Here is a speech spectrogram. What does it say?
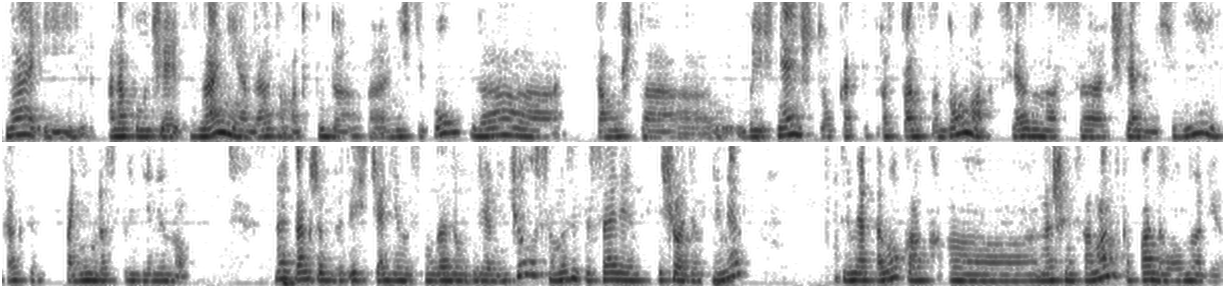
Да, и она получает знания, да, там, откуда э, нести пол, да, потому что выясняет, что как-то пространство дома связано с членами семьи и как-то по ним распределено. Ну и также в 2011 году в деревне Чулоса мы записали еще один пример – пример того, как э, наша информантка падала в ноги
